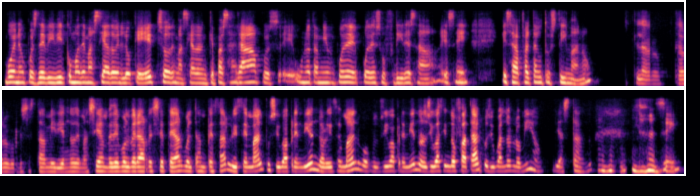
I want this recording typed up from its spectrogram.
bueno, pues de vivir como demasiado en lo que he hecho, demasiado en qué pasará, pues eh, uno también puede, puede sufrir esa, ese, esa falta de autoestima, ¿no? Claro, claro, porque se está midiendo demasiado. En vez de volver a resetear, vuelta a empezar, lo hice mal, pues sigo aprendiendo, lo hice mal, pues sigo aprendiendo, lo sigo haciendo fatal, pues igual no es lo mío, ya está. ¿no? Sí.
